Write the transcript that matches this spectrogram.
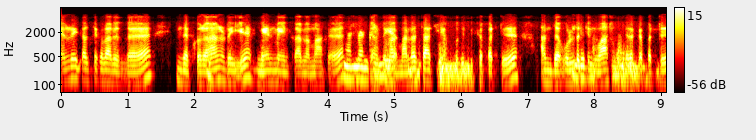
என்னுடைய கருத்துக்களால் இல்ல இந்த குரானுடைய மேன்மையின் காரணமாக. என்னுடைய மனசாட்சியம் புதுப்பிக்கப்பட்டு அந்த உள்ளத்தின் வாசம் திறக்கப்பட்டு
